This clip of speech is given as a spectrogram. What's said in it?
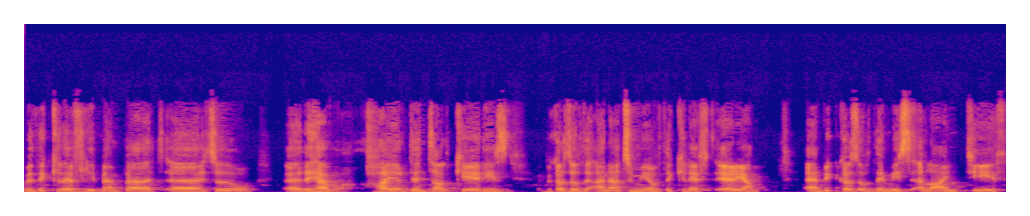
with the cleft lip and palate so they have higher dental caries because of the anatomy of the cleft area and because of the misaligned teeth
